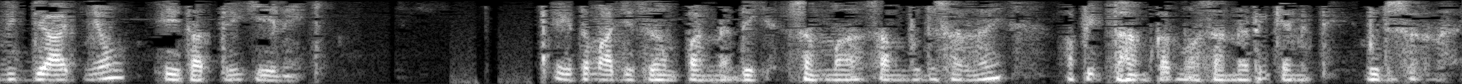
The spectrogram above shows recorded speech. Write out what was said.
විද්‍යාඥයෝ ඒ தත්ත්වය කියන එක. ඒ තමයි අදිච්ච සම්පන්න දෙක සම්මා සම්බුදු සරණයි අපිත් තහම් කරනු අසන්නට කැමති බුදු සරණයි.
